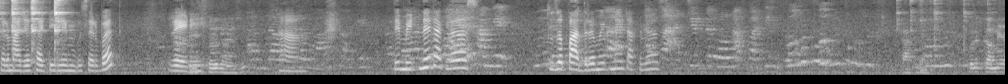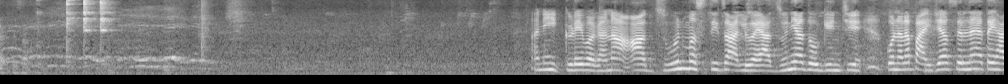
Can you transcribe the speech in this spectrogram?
तर माझ्यासाठी लिंबू सरबत रेडी. हां. ते मीठ नाही टाकलंस? तुझं पाद्र मीठ नाही टाकलंस? कमी लागते साखर आणि इकडे बघा ना अजून मस्ती चालू आहे. अजून या दोघींची कोणाला पाहिजे असेल ना आता ह्या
